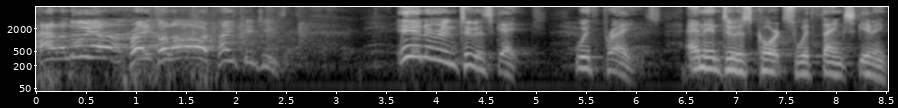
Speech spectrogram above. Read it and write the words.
hallelujah, praise the Lord, thank you, Jesus. Enter into his gates with praise and into his courts with thanksgiving.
